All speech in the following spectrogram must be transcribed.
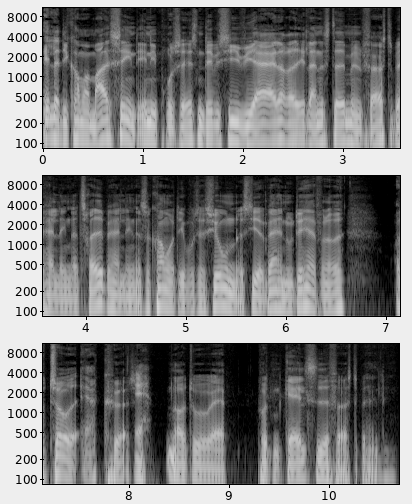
Eller de kommer meget sent ind i processen, det vil sige, at vi er allerede et eller andet sted mellem første behandling og tredje behandling, og så kommer deputationen og siger, hvad er nu det her for noget? Og toget er kørt, ja. når du er på den gale side af første behandling.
